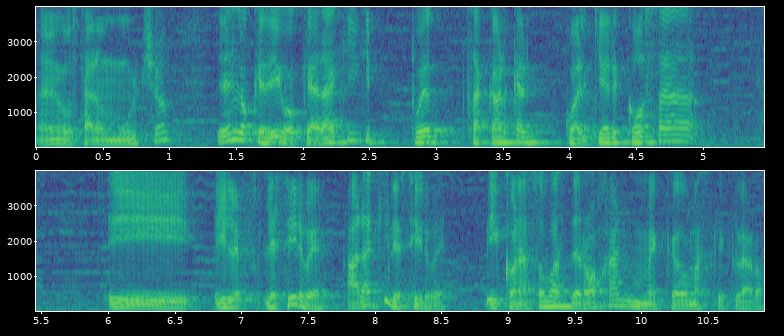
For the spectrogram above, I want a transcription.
A mí me gustaron mucho. Y es lo que digo, que Araki puede sacar cualquier cosa y, y le, sirve. Araki le sirve. Y con las ovas de Rohan me quedó más que claro.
